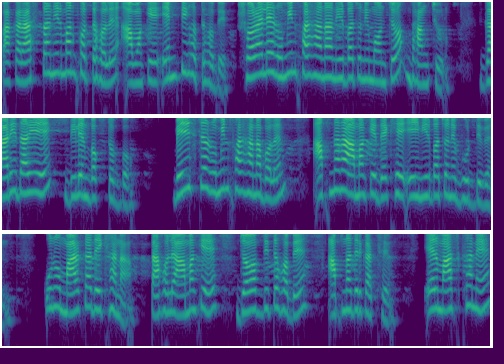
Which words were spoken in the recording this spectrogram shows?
পাকা রাস্তা নির্মাণ করতে হলে আমাকে এমপি হতে হবে। সরাইলে রুমিন ফারহানা নির্বাচনী মঞ্চ ভাঙচুর। গাড়ি দাঁড়িয়ে দিলেন বক্তব্য। ব্যারিস্টার রুমিন ফারহানা বলেন, আপনারা আমাকে দেখে এই নির্বাচনে ভোট দিবেন। কোনো মার্কা দেখা না। তাহলে আমাকে জবাব দিতে হবে আপনাদের কাছে। এর মাঝখানে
